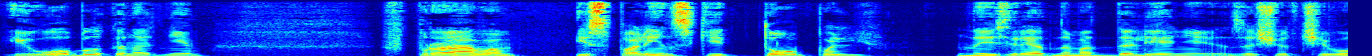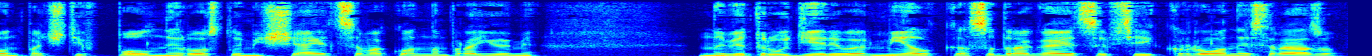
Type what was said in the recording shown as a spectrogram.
и облако над ним. В правом — исполинский тополь на изрядном отдалении, за счет чего он почти в полный рост умещается в оконном проеме. На ветру дерево мелко содрогается всей кроной сразу,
